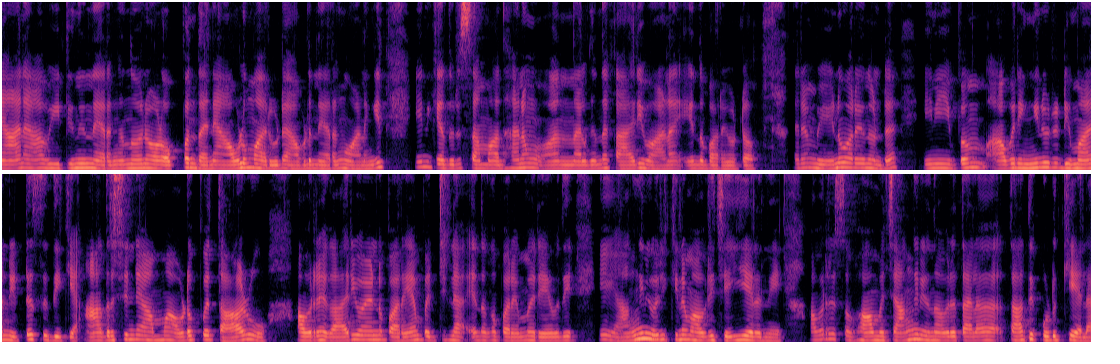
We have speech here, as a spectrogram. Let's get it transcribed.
ഞാൻ ആ വീട്ടിൽ നിന്ന് ഇറങ്ങുന്നതിനോടൊപ്പം തന്നെ അവളുമാരോട് അവിടെ നിന്ന് ഇറങ്ങുവാണെങ്കിൽ എനിക്കതൊരു സമാധാനം നൽകുന്ന കാര്യമാണ് എന്ന് പറയും കേട്ടോ. അന്നേരം വേണു പറയുന്നുണ്ട് ഇനിയിപ്പം അവരിങ്ങനൊരു ഡിമാൻഡ് ഇട്ട് സ്ഥിതിക്ക്. ആദർശിന്റെ അമ്മ അവിടെ പോയി താഴുമോ അവരുടെ കാര്യമായതുകൊണ്ട് പറയാൻ പറ്റില്ല എന്നൊക്കെ പറയുമ്പോൾ രേവതി ഏ അങ്ങനെ ഒരിക്കലും അവർ ചെയ്യരുന്നേ അവരുടെ സ്വഭാവം വെച്ച് അങ്ങനെയൊന്നും അവർ തല താത്തി കൊടുക്കുകയല്ല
